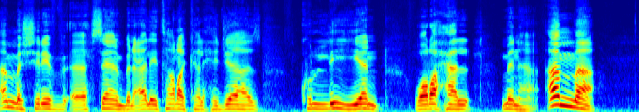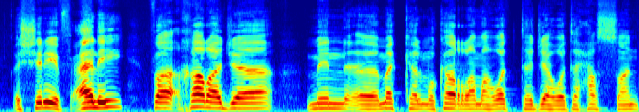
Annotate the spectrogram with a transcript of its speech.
أما الشريف حسين بن علي ترك الحجاز كليا ورحل منها. أما الشريف علي فخرج من آه، مكة المكرمة واتجه وتحصن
